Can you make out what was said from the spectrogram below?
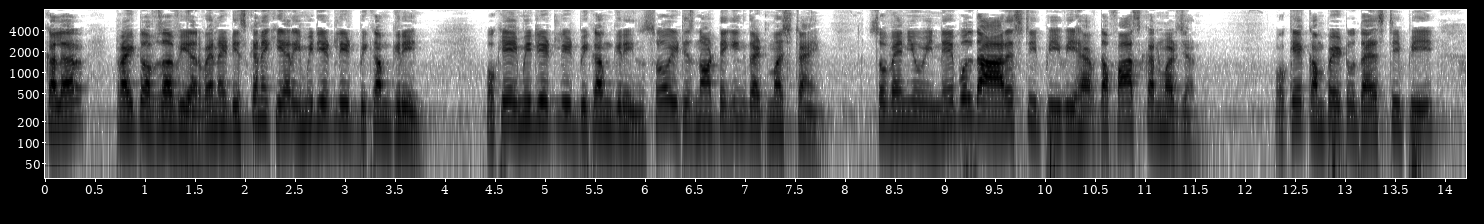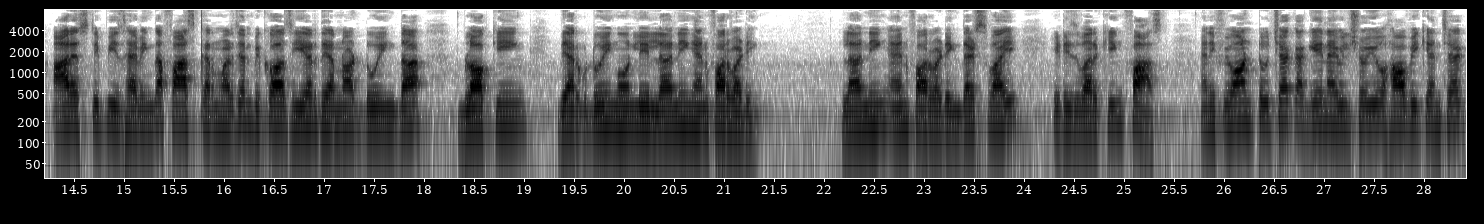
color. Try to observe here. When I disconnect here immediately it become green. Okay immediately it become green. So it is not taking that much time. So when you enable the RSTP we have the fast convergence okay compared to the STP RSTP is having the fast convergence because here they are not doing the blocking. They are doing only learning and forwarding. Learning and forwarding. That's why it is working fast. And if you want to check again I will show you how we can check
